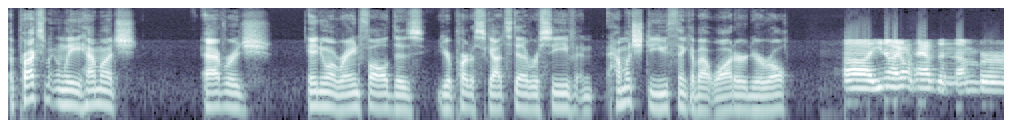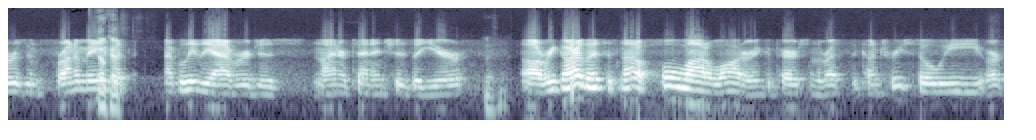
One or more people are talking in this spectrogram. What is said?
approximately how much average annual rainfall does your part of Scottsdale receive, and how much do you think about water in your role? Uh, you know, I don't have the numbers in front of me, Okay. but I believe the average is nine or ten inches a year. Uh, regardless, it's not a whole lot of water in comparison to the rest of the country, so we are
